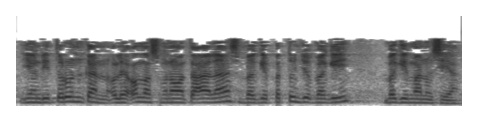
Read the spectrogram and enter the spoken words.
yang diturunkan oleh Allah SWT sebagai petunjuk bagi bagi manusia.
